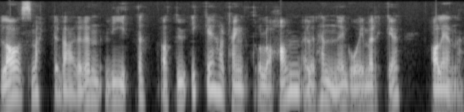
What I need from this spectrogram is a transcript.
La smertebæreren vite at du ikke har tenkt å la ham eller henne gå i mørket alene.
